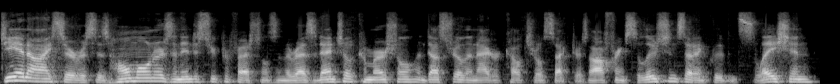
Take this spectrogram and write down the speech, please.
GNI services homeowners and industry professionals in the residential, commercial, industrial, and agricultural sectors, offering solutions that include installation,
